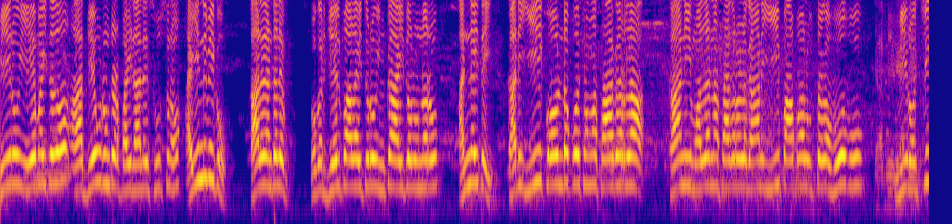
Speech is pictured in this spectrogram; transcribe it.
మీరు ఏమవుతుందో ఆ దేవుడు ఉంటాడు. పైన అనేది చూస్తున్నాం అయింది మీకు. కాలేదంటలేవు. ఒకరు జైలు పాలవుతారు ఇంకా ఐదులు ఉన్నారు. అన్ని అవుతాయి. కానీ ఈ కొండపోసమ్మ సాగర్లా కానీ మల్లన్న సాగర్లో కానీ ఈ పాపాలు ఉత్తగా ఓవు మీరు వచ్చి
